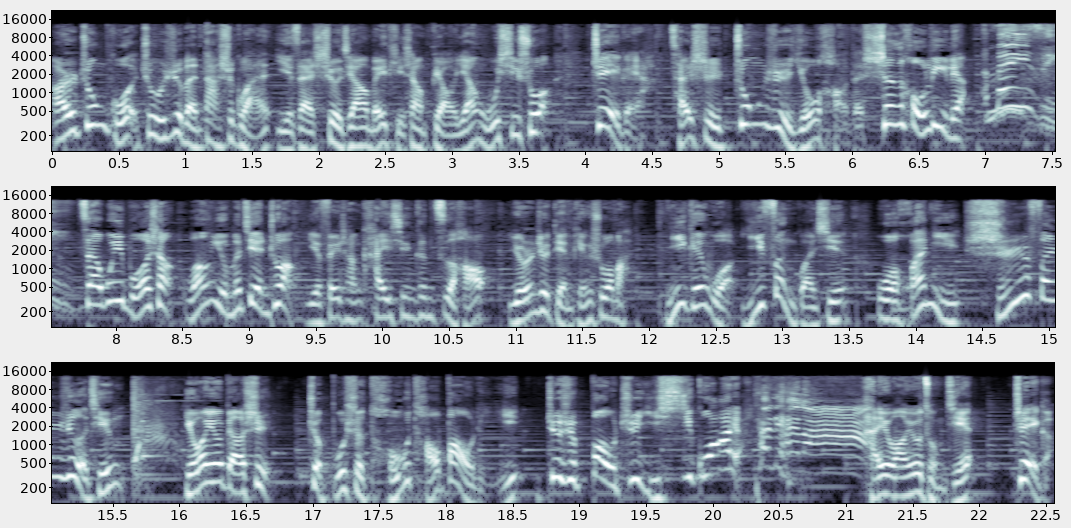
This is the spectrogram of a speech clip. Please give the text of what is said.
而中国驻日本大使馆也在社交媒体上表扬无锡，说这个呀才是中日友好的深厚力量。Amazing！在微博上，网友们见状也非常开心跟自豪。有人就点评说嘛：“你给我一份关心，我还你十分热情。”有网友表示：“这不是投桃报李，这是报之以西瓜呀！”太厉害啦！还有网友总结：“这个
